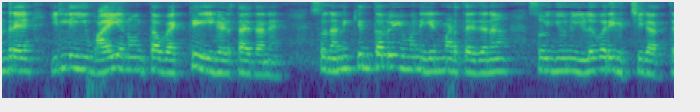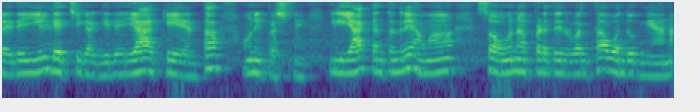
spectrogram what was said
ಅಂದರೆ ಇಲ್ಲಿ ವಾಯಿ ಅನ್ನುವಂಥ ವ್ಯಕ್ತಿ ಹೇಳ್ತಾ ಇದ್ದಾನೆ. ಸೊ ನನಗಿಂತಲೂ ಇವನು ಏನು ಮಾಡ್ತಾ ಇದ್ದಾನೆ? ಸೊ ಇವನು ಇಳುವರಿ ಹೆಚ್ಚಿಗಾಗ್ತಾ ಇದೆ ಈಲ್ಡ್ ಹೆಚ್ಚಿಗಾಗಿದೆ ಯಾಕೆ ಅಂತ ಅವನಿಗೆ ಪ್ರಶ್ನೆ. ಇಲ್ಲಿ ಯಾಕೆ ಅಂತಂದರೆ ಅವ ಸೊ ಅವನ ಪಡೆದಿರುವಂಥ ಒಂದು ಜ್ಞಾನ,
